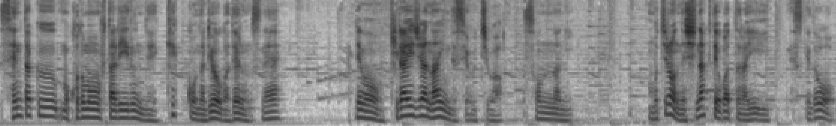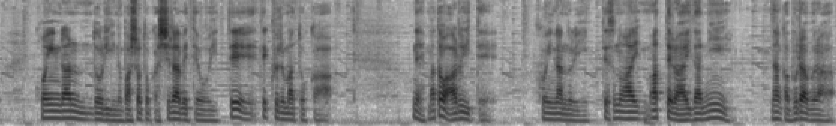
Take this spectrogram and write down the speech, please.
洗濯も子供も2人いるんで結構な量が出るんですね。でも嫌いじゃないんですようちは。そんなに。もちろんねしなくてよかったらいいんですけどコインランドリーの場所とか調べておいてで車とかねまたは歩いてコインランドリー行ってその待ってる間になんかブラブラ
